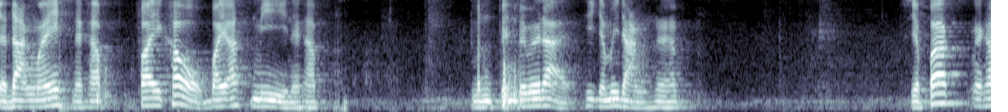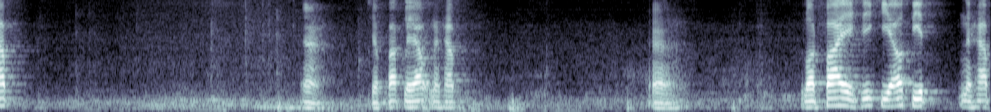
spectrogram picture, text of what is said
จะดังไหมนะครับ ไฟเข้า bias มีนะครับ มันเป็นไปไม่ได้ที่จะไม่ดังนะครับ เสียบปลั๊กนะครับอ่าเสียบปลั๊กแล้วนะครับอ่าหลอดไฟสีเขียวติดนะครับ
